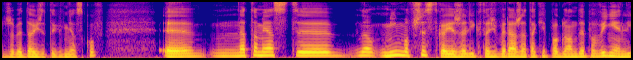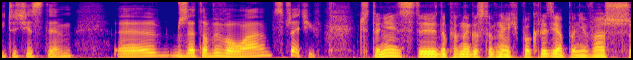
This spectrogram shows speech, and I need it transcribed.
żeby dojść do tych wniosków. E, natomiast, e, no, mimo wszystko, jeżeli ktoś wyraża takie poglądy, powinien liczyć się z tym, e, że to wywoła sprzeciw. Czy to nie jest do pewnego stopnia hipokryzja, ponieważ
